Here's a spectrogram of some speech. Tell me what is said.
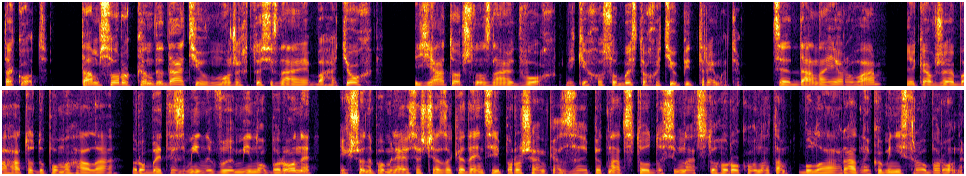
Так от, там 40 кандидатів, може хтось знає багатьох. Я точно знаю двох, яких особисто хотів підтримати. Це Дана Ярова, яка вже багато допомагала робити зміни в Міноборони. Якщо не помиляюся, ще за каденції Порошенка з 15 до 17 року вона там була радником міністра оборони.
